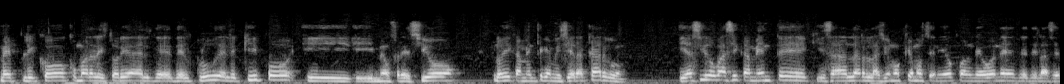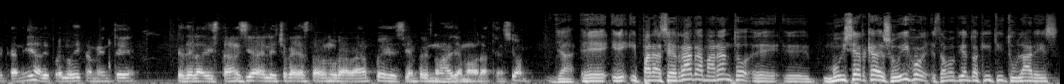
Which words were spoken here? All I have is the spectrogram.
me explicó cómo era la historia del, del club, del equipo y, me ofreció lógicamente que me hiciera cargo. Y ha sido básicamente quizás la relación que hemos tenido con Leones desde la cercanía, después lógicamente desde la distancia, el hecho que haya estado en Urabá, pues siempre nos ha llamado la atención. Ya, eh, y, para cerrar, Amaranto, eh, eh, muy cerca de su hijo, estamos viendo aquí titulares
